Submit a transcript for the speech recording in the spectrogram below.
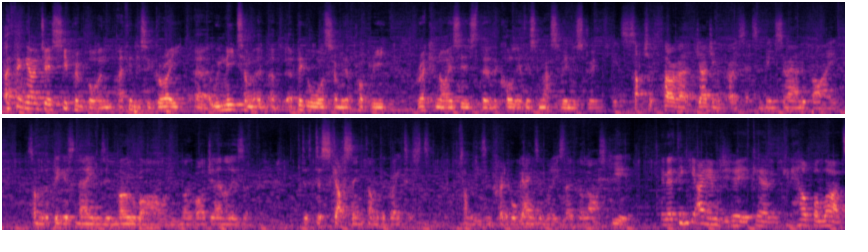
I think the IMGA is super important. I think it's a great, uh, we need some a, a big award, something that properly recognises the, the quality of this massive industry. It's such a thorough judging process and being surrounded by some of the biggest names in mobile and mobile journalism, discussing some of the greatest, some of these incredible games that released over the last year. And I think the IMGA can, can help a lot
